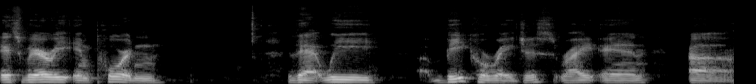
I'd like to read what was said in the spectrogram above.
it's very important that we be courageous, right? And uh,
